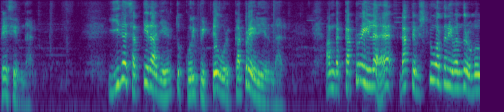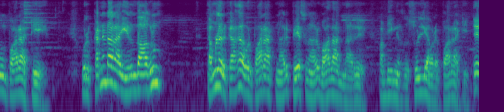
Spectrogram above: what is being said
பேசியிருந்தார். இதை சத்யராஜ் எடுத்து குறிப்பிட்டு ஒரு கட்டுரை எழுதியிருந்தார் அந்த கட்டுரையில் டாக்டர் விஷ்ணுவர்தனை வந்து ரொம்பவும் பாராட்டி ஒரு கன்னடராக இருந்தாலும் தமிழருக்காக அவர் பாராட்டினார் பேசினார் வாதாடினார் அப்படிங்கிறத சொல்லி அவரை பாராட்டிட்டு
